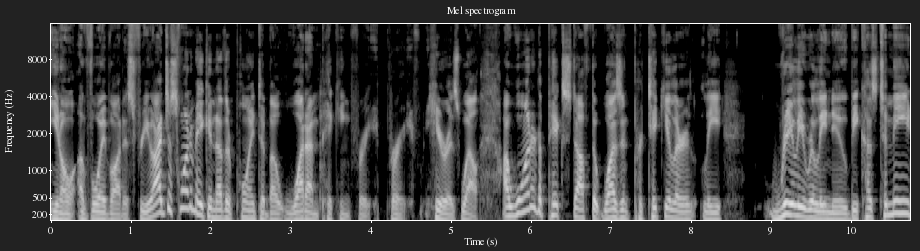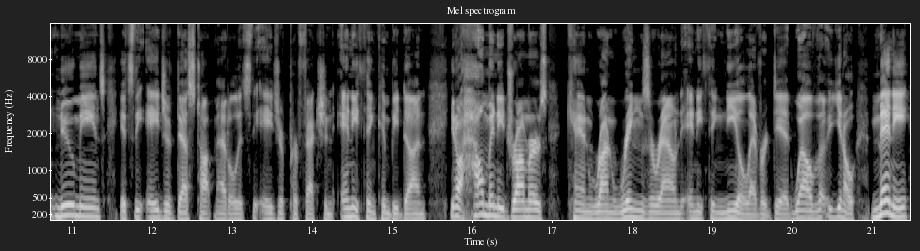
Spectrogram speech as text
you know, a voivod is for you. I just want to make another point about what I'm picking for, for here as well. I wanted to pick stuff that wasn't particularly really, really new because to me, new means it's the age of desktop metal, it's the age of perfection. Anything can be done. You know, how many drummers can run rings around anything Neil ever did? Well, the, you know, many,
